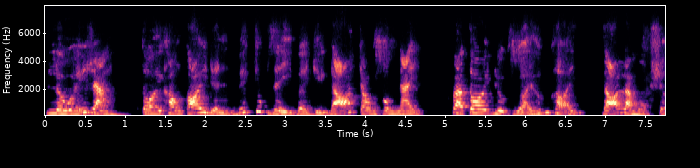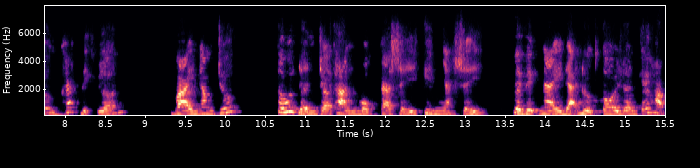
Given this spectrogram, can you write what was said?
Lưu ý rằng tôi không có ý định viết chút gì về chuyện đó trong phần này và tôi được gợi hứng khởi. Đó là một sự khác biệt lớn. Vài năm trước, tôi quyết định trở thành một ca sĩ kim nhạc sĩ. Về việc này đã được tôi lên kế hoạch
